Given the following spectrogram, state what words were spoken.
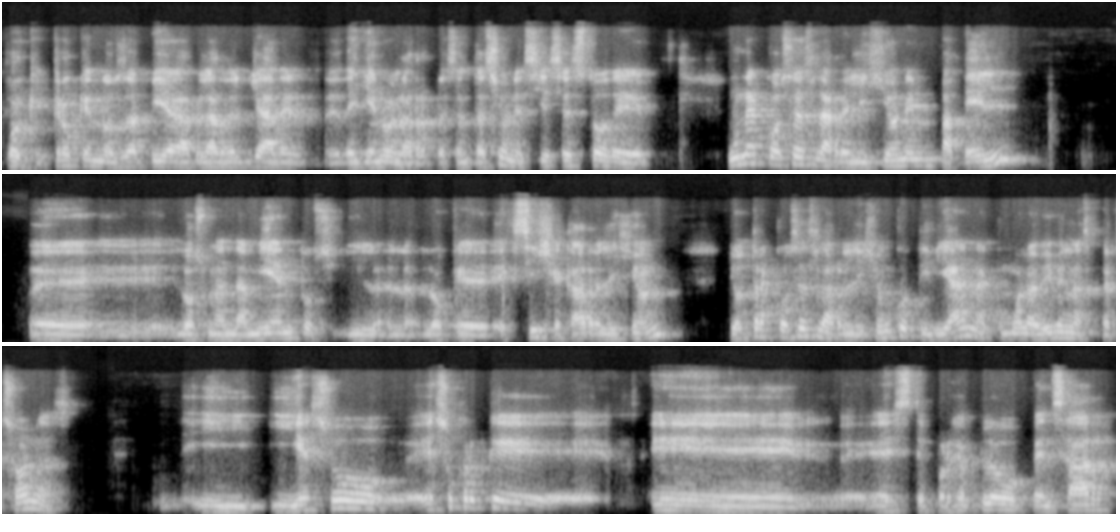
porque creo que nos da pie a hablar ya de, de lleno de las representaciones, y es esto de, una cosa es la religión en papel, eh, los mandamientos y lo que exige cada religión, y otra cosa es la religión cotidiana, cómo la viven las personas. Y, eso, eso creo que, eh, este, por ejemplo, pensar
